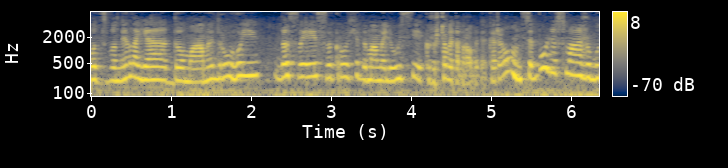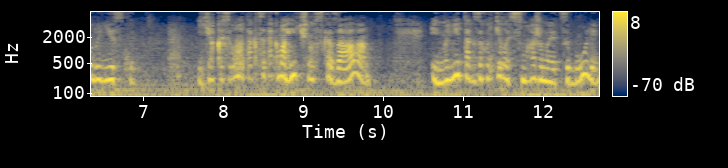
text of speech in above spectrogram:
подзвонила я до мами другої, до своєї свекрухи, до мами Люсі, і кажу, що ви там робите? Каже, он цибулю смажу, буду їсти. І якось вона так це так магічно сказала. І мені так захотілося смаженої цибулі.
